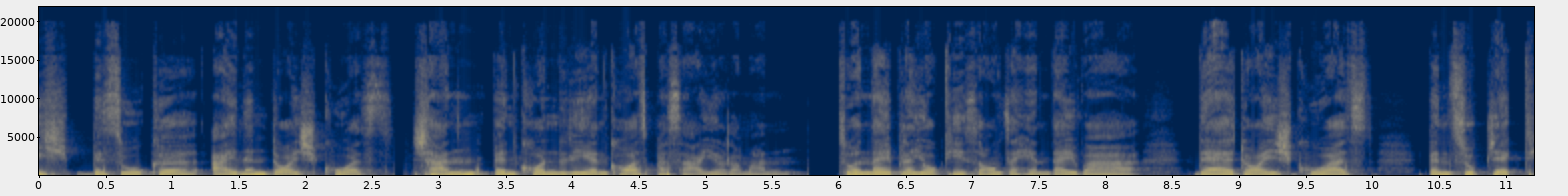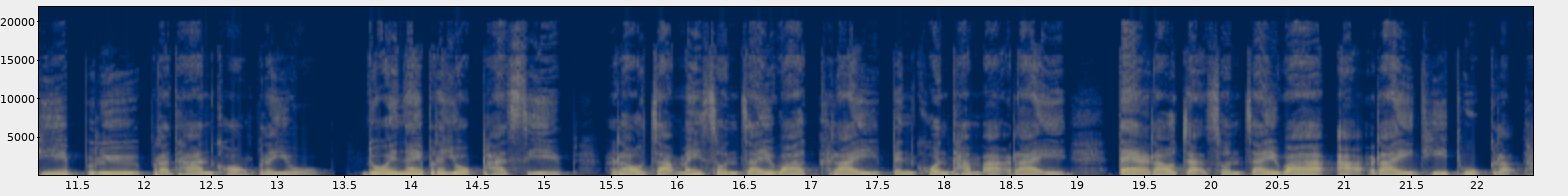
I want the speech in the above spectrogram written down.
ich besuche einen Deutschkurs ฉันเป็นคนเรียนคอร์สภาษาเยอรมัน ส่วนในประโยคที่สองจะเห็นได้ว่า der Deutschkurs เป็น subjective หรือประธานของประโยค โดยในประโยค passive เราจะไม่สนใจว่าใครเป็นคนทำอะไร แต่เราจะสนใจว่าอะไรที่ถูกกระท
